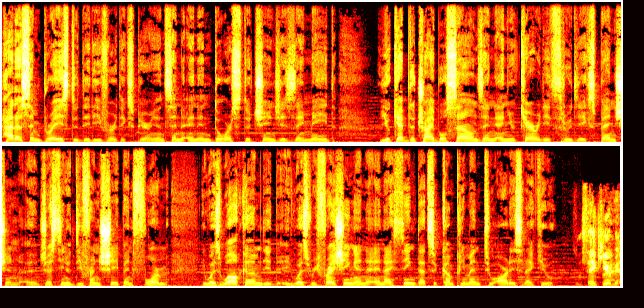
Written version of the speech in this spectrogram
had us embrace the delivered experience and, and endorse the changes they made. You kept the tribal sounds and, and you carried it through the expansion, uh, just in a different shape and form. It was welcomed, it, it was refreshing, and, and I think that's a compliment to artists like you. Thank you. I mean,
